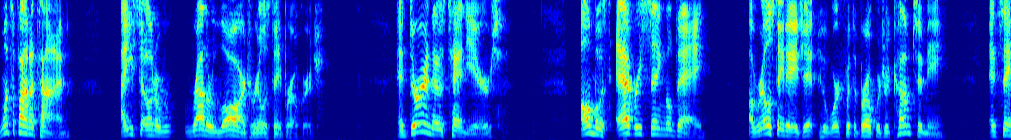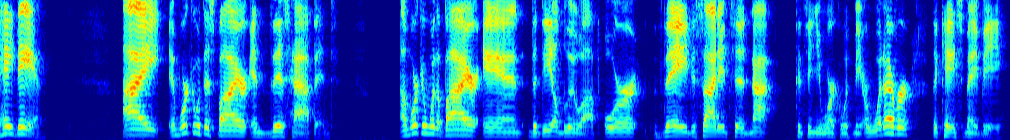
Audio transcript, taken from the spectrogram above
Once upon a time, I used to own a rather large real estate brokerage. And during those 10 years, almost every single day, a real estate agent who worked with the brokerage would come to me and say, Hey, Dan, I am working with this buyer and this happened. I'm working with a buyer and the deal blew up, or they decided to not continue working with me, or whatever the case may be.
